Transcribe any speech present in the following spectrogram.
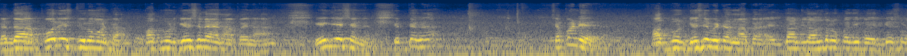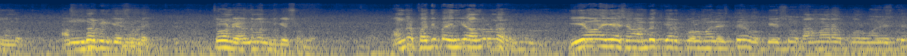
పెద్ద పోలీస్ దులుమంట పదమూడు కేసులు ఆయన నా పైన. ఏం చేశాను నేను? చెప్తే కదా? చెప్పండి. పదమూడు కేసులు పెట్టాను నా పైన. దాంట్లో అందరూ పది పదిహేను కేసులు ఉన్నారు. అందరూ అందరూ పైన కేసులు ఉన్నాయి. చూడండి ఎంతమంది కేసులు ఉన్నాయి. అందరూ పది పదిహేను కేసులు అందరూ ఉన్నారు. ఏమైనా చేసాం అంబేద్కర్ పూలమాలు వేస్తే ఒక కేసు రామారావు పూలమాలు వేస్తే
